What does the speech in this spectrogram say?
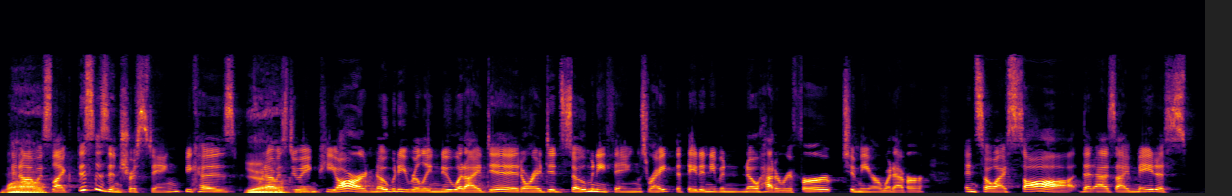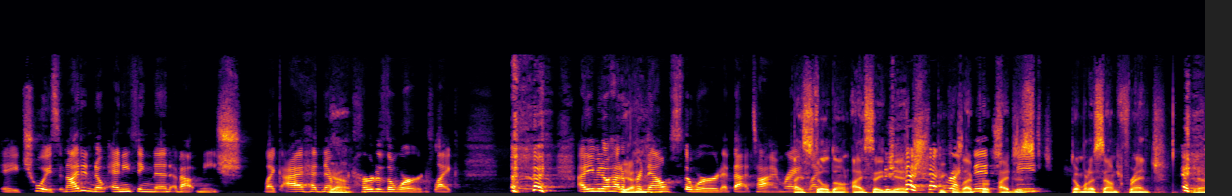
Wow. And I was like, this is interesting because yeah. when I was doing PR, nobody really knew what I did, or I did so many things, right? That they didn't even know how to refer to me or whatever. And so I saw that as I made a, a choice, and I didn't know anything then about niche. Like I had never yeah. heard of the word. Like I didn't even know how to yeah. pronounce the word at that time, right? I like, still don't. I say niche because right, I, niche, I just niche. don't want to sound French. Yeah.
